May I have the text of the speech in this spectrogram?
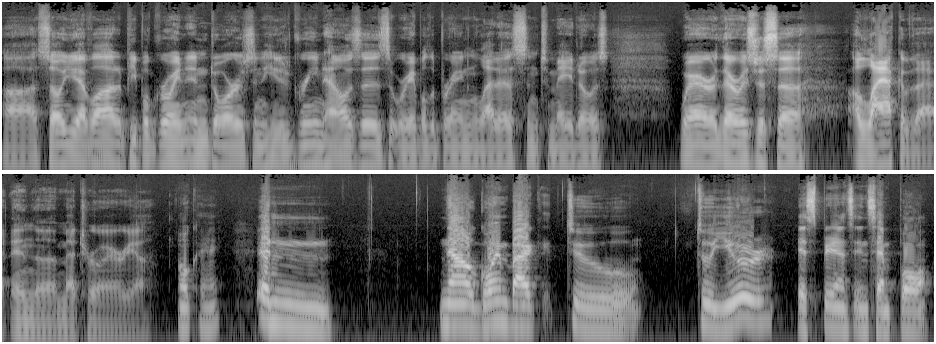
Uh, so you have a lot of people growing indoors in heated greenhouses that were able to bring lettuce and tomatoes, where there was just a, a lack of that in the metro area. Okay. And now going back to to your experience in. Paul,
